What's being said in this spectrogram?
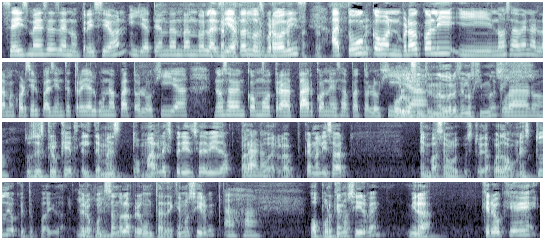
seis meses de nutrición y ya te andan dando las dietas los brodis, atún con brócoli y no saben a lo mejor si el paciente trae alguna patología, no saben cómo tratar con esa patología. O los entrenadores en los gimnasios. Claro. Entonces creo que el tema es tomar la experiencia de vida para poderla canalizar en base a, estoy de acuerdo, a un estudio que te pueda ayudar. Pero contestando la pregunta de qué nos sirve Ajá. o por qué nos sirve, mira, creo que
